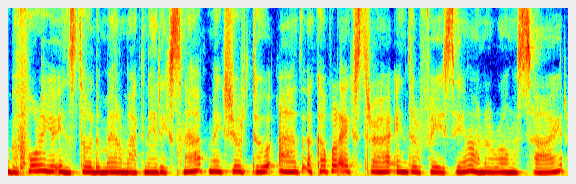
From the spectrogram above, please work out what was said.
Before you install the male magnetic snap, make sure to add a couple extra interfacing on the wrong side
